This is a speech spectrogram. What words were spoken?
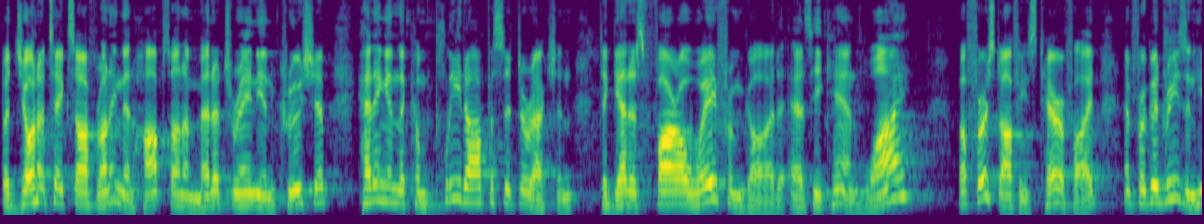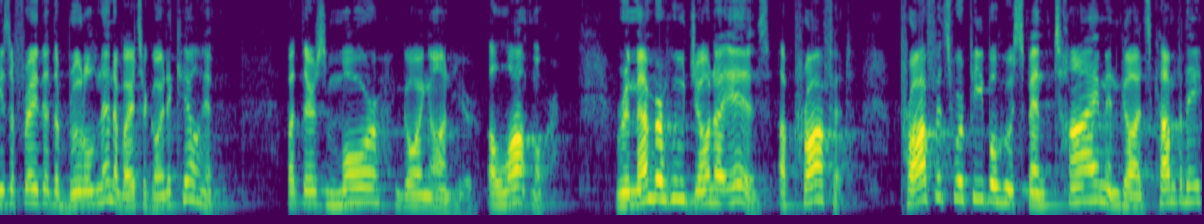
but Jonah takes off running, then hops on a Mediterranean cruise ship, heading in the complete opposite direction to get as far away from God as he can. Why? Well, first off, he's terrified, and for good reason. He's afraid that the brutal Ninevites are going to kill him. But there's more going on here, a lot more. Remember who Jonah is a prophet. Prophets were people who spent time in God's company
